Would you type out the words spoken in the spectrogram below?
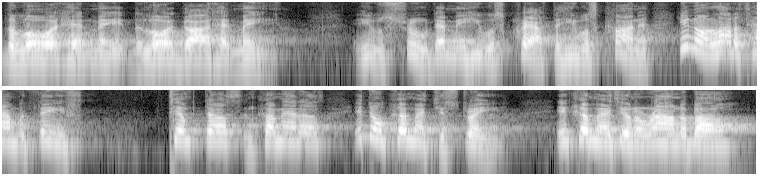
the Lord had made, the Lord God had made. He was shrewd. That means he was crafty. He was cunning. You know, a lot of time when things tempt us and come at us, it don't come at you straight. It come at you in a roundabout.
